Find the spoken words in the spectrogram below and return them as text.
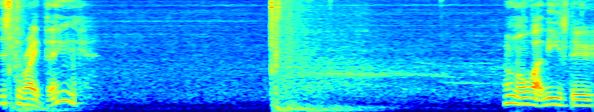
Is this the right thing? I don't know what these do.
